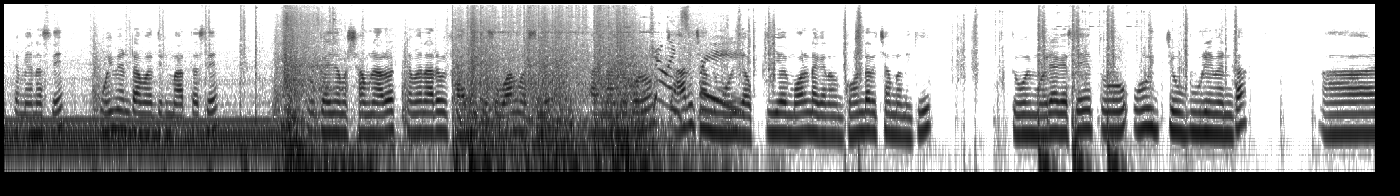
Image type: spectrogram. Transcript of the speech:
একটা ম্যান আছে, ওই ম্যানটা আমাদের মারতেছে। গাইজ আমার সামনে আরও একটা ম্যান আরও ওই ফায়ার ওয়াল মারছিল। আর নামে পড়ো আরে চান্দু মরে যাও। কি হয় মরে না কেন? গন্ডারের চামড়া নাকি? তো ওই মরে গেছে। তো ওই যে বুড়ে ম্যানটা আর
